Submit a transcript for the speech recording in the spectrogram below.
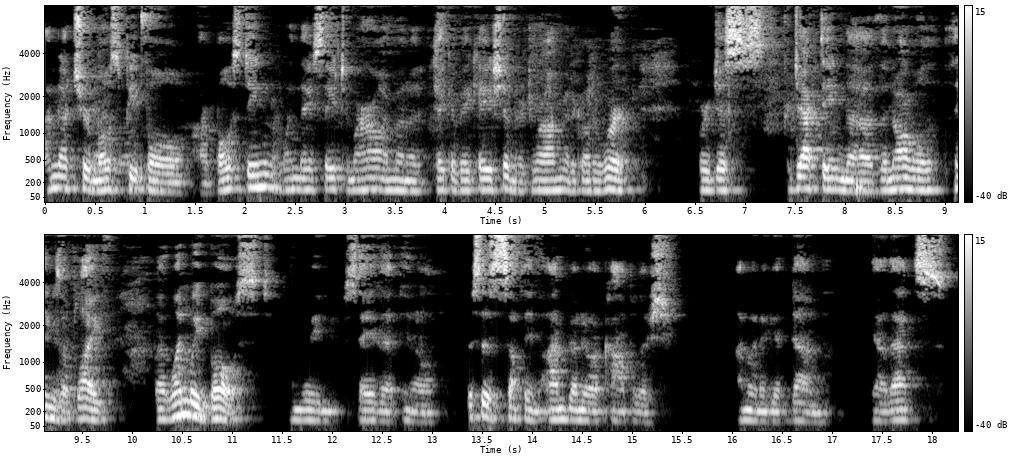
I'm not sure most people are boasting when they say tomorrow I'm going to take a vacation or tomorrow I'm going to go to work. We're just projecting the the normal things of life. But when we boast and we say that you know this is something I'm going to accomplish, I'm going to get done. Yeah, that's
